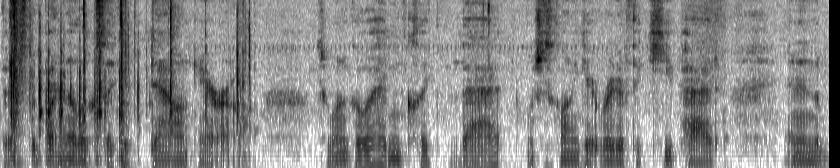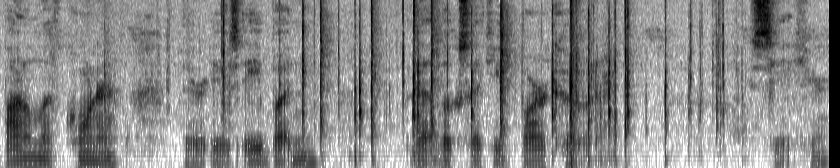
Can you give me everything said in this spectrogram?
there's the button that looks like a down arrow. So I'm going to go ahead and click that, which is going to get rid of the keypad. And in the bottom left corner, there is a button that looks like a barcode. See it here?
